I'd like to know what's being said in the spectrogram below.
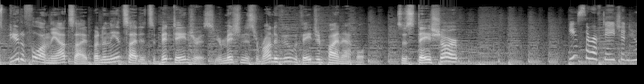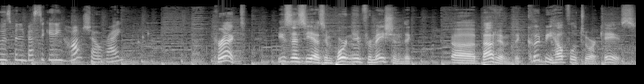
It's beautiful on the outside, but on the inside it's a bit dangerous. Your mission is to rendezvous with Agent Pineapple, so stay sharp. He's the Rift agent who has been investigating Honcho, right? Correct. He says he has important information that uh, about him that could be helpful to our case.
